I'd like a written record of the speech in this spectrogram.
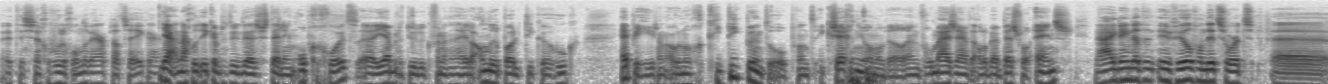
Het is een gevoelig onderwerp, dat zeker. Ja, nou goed, ik heb natuurlijk deze stelling opgegooid. Uh, jij bent natuurlijk vanuit een hele andere politieke hoek. Heb je hier dan ook nog kritiekpunten op? Want ik zeg het nu allemaal wel en voor mij zijn we het allebei best wel eens. Nou, ik denk dat in veel van dit soort uh,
